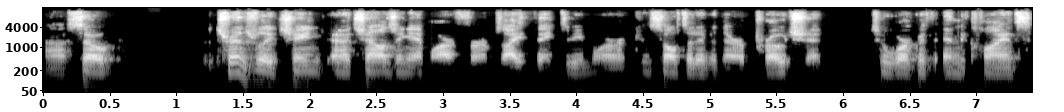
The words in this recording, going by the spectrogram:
Uh, so the trends really change, uh, challenging MR firms, I think, to be more consultative in their approach and to work with end clients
